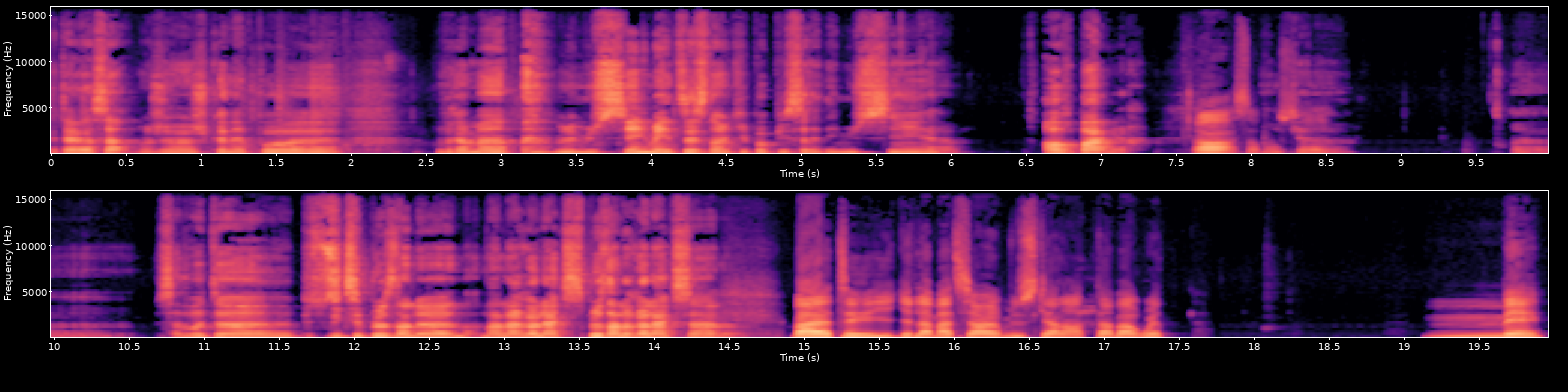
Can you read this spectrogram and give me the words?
Intéressant. Je, je connais pas euh, vraiment le musicien, mais tu sais, Snarky Poppy, c'est des musiciens euh, hors pair. Ah, 100%. Donc, euh, euh, ça doit être. puis tu dis que c'est plus dans le dans la relax, plus dans le relaxant là. Ben, tu sais, il y a de la matière musicale en tabarouette. Mais,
